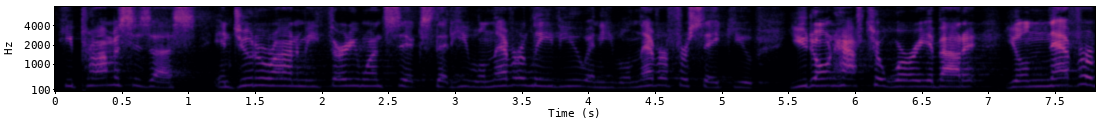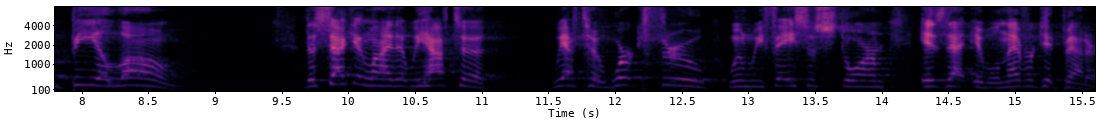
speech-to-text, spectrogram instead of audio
he promises us in Deuteronomy 31 6 that he will never leave you and he will never forsake you. You don't have to worry about it. You'll never be alone. The second lie that we have to we have to work through when we face a storm is that it will never get better.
